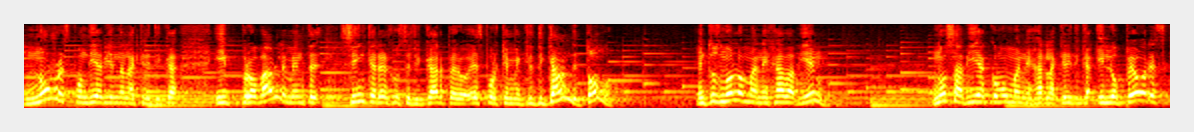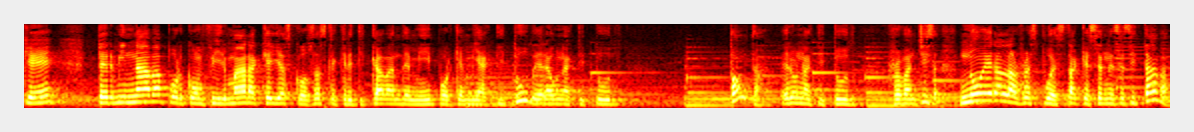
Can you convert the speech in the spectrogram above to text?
no respondía bien a la crítica y probablemente sin querer justificar, pero es porque me criticaban de todo. Entonces no lo manejaba bien. No sabía cómo manejar la crítica. Y lo peor es que terminaba por confirmar aquellas cosas que criticaban de mí porque mi actitud era una actitud tonta, era una actitud revanchista. No era la respuesta que se necesitaba.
